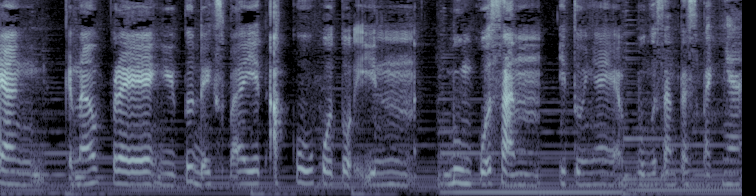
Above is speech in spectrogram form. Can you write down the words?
yang kena prank itu expired aku fotoin bungkusan itunya ya bungkusan test packnya.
